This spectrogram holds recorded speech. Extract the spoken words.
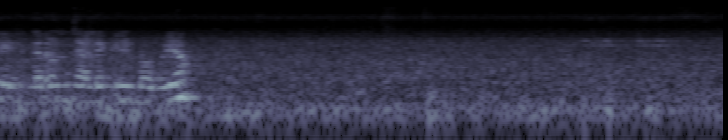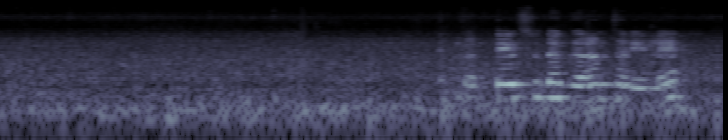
तेल गरम झाले की बघूया. तर तेल सुद्धा गरम झालेलं आहे.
